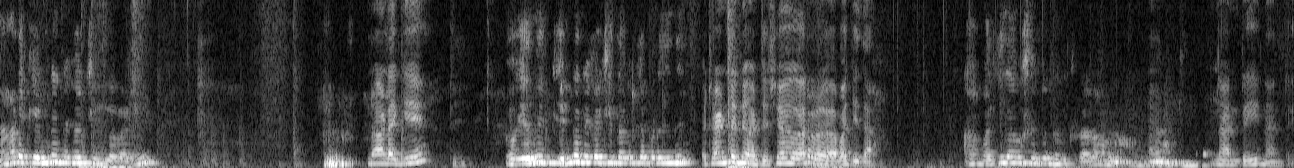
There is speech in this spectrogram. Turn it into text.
நாளைக்கு என்ன நிகழ்ச்சி? இல்லை நாளைக்கு எது என்ன நிகழ்ச்சி தவிர்க்கப்படுகிறது ரெண்டு நிகழ்ச்சி சேகர் வஜிதா ஆ வஜிதாவு சென்று இருக்கிறாரா நன்றி நன்றி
